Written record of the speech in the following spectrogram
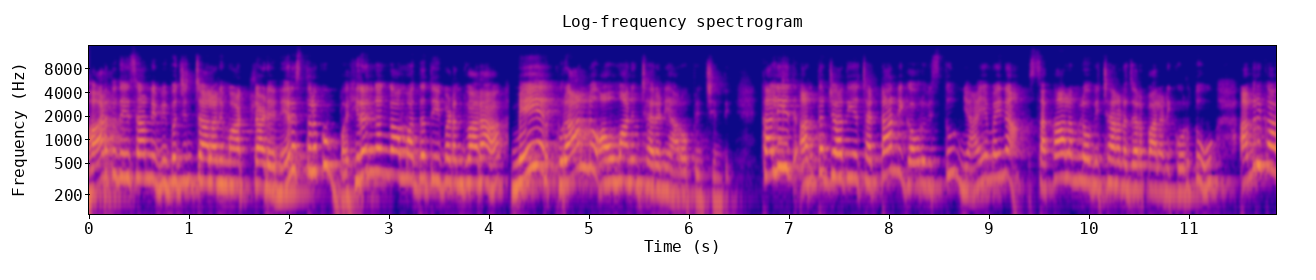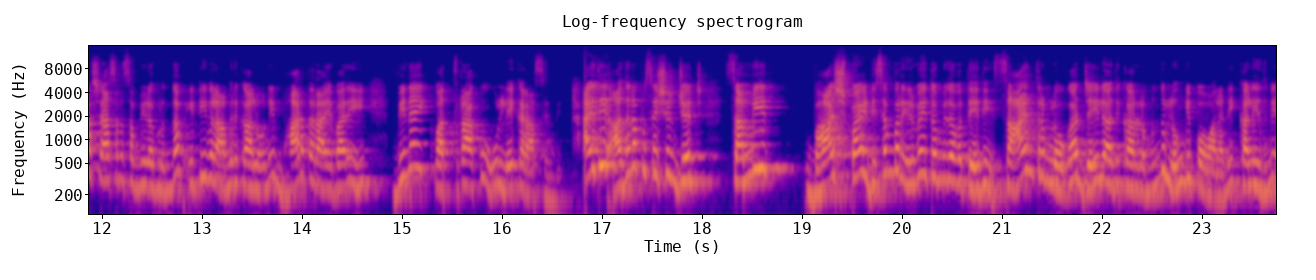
భారతదేశాన్ని విభజించాలని మాట్లాడే నేరస్తులకు బహిరంగంగా మద్దతు ఇవ్వడం ద్వారా మేయర్ ఖురాన్ను అవమానించారని ఆరోపించింది. ఖలీద్ అంతర్జాతీయ చట్టాన్ని గౌరవిస్తూ న్యాయమైన సకాలంలో విచారణ జరపాలని కోరుతూ అమెరికా శాసనసభ్యుల బృందం ఇటీవల అమెరికాలోని భారత రాయబారి వినయ్ క్వత్రాకు లేఖ రాసింది. అయితే అదనపు సెషన్ జడ్జ్ సమీర్ భాష్పై డిసెంబర్ ఇరవై తొమ్మిదవ తేదీ సాయంత్రంలోగా జైలు అధికారుల ముందు లొంగిపోవాలని ఖలీద్ని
